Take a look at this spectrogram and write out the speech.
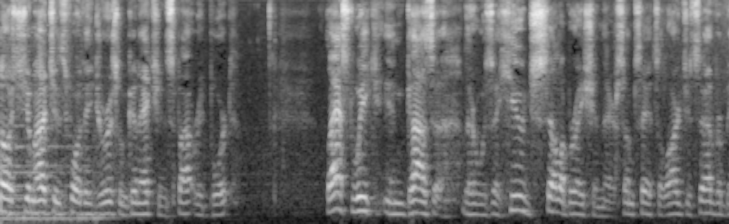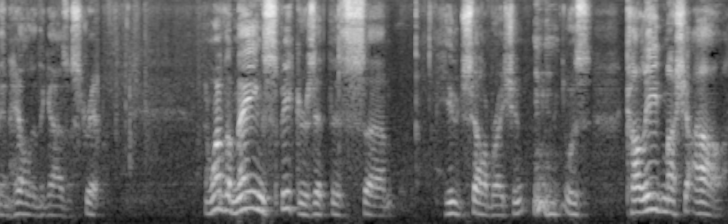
Hello, it's Jim Hutchens for the Jerusalem Connection Spot Report. Last week in Gaza, there was a huge celebration there. Some say it's the largest ever been held in the Gaza Strip. And one of the main speakers at this um, huge celebration was Khalid Mash'al.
